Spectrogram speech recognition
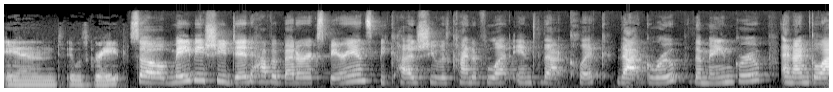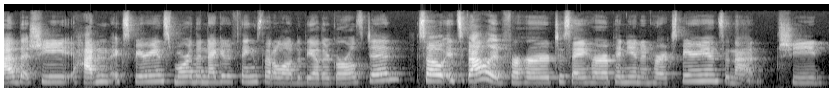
and it was great. So maybe she did have a better experience because she was kind of let into that clique, that group, the main group. And I'm glad that she hadn't experienced more of the negative things that a lot of the other girls did. So it's valid for her to say her opinion and her experience and that she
